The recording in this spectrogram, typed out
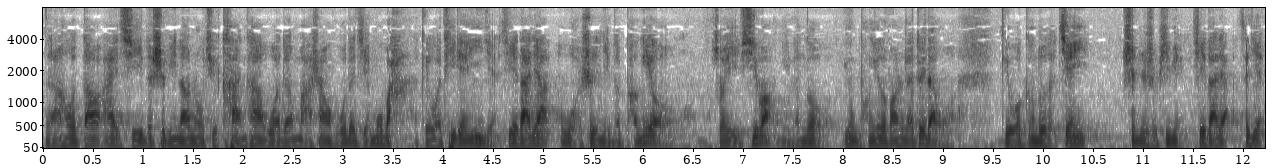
然后到爱奇艺的视频当中去看看我的马上湖的节目吧，给我提点意见。谢谢大家，我是你的朋友，所以希望你能够用朋友的方式来对待我，给我更多的建议，甚至是批评。谢谢大家，再见。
